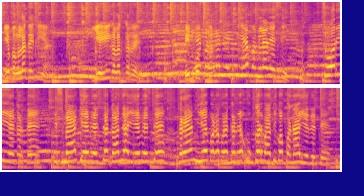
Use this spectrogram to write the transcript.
ये बांग्लादेशी हैं। यही गलत कर रहे हैं। इनको बांग्लादेशी है, बांग्लादेशी। चोरी ये करते हैं स्मैक ये बेचते गांजा ये बेचते क्राइम ये बड़े बड़े कर रहे हैं, उग्रवादी को पनाह ये देते हैं।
